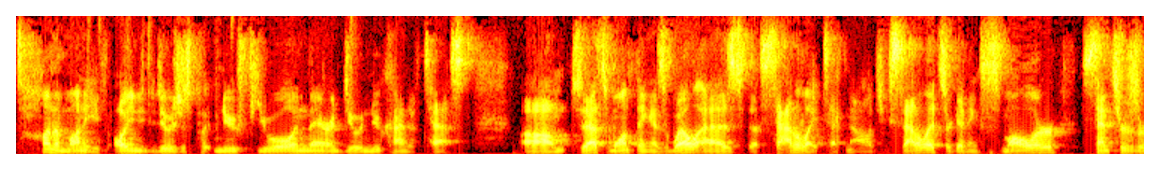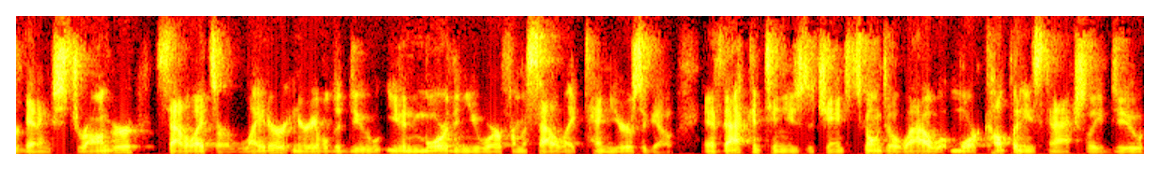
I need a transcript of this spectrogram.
ton of money. All you need to do is just put new fuel in there and do a new kind of test. Um, so that's one thing, as well as satellite technology. Satellites are getting smaller, sensors are getting stronger, satellites are lighter, and you're able to do even more than you were from a satellite 10 years ago. And if that continues to change, it's going to allow what more companies can actually do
